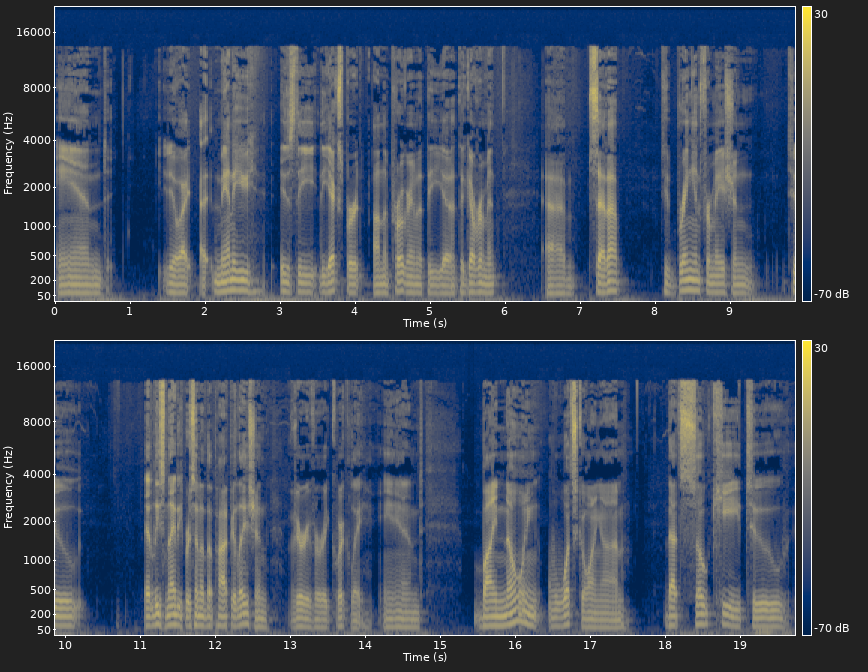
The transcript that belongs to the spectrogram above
And you know, I, I, Manny is the, the expert on the program that the uh, the government um, set up to bring information to at least ninety percent of the population very very quickly. And by knowing what's going on, that's so key to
